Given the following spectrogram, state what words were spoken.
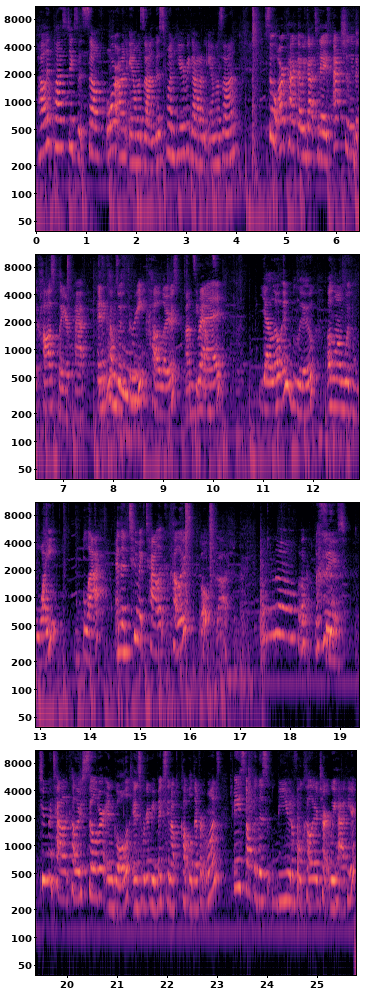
Polly Plastics itself or on Amazon. This one here we got on Amazon. So our pack that we got today is actually the cosplayer pack and it comes with three colors, Fancy red, yellow, and blue, along with white, black, and then two metallic colors. Oh gosh. Oh no. Oh, saved. two metallic colors, silver and gold. And so we're gonna be mixing up a couple different ones based off of this beautiful color chart we have here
